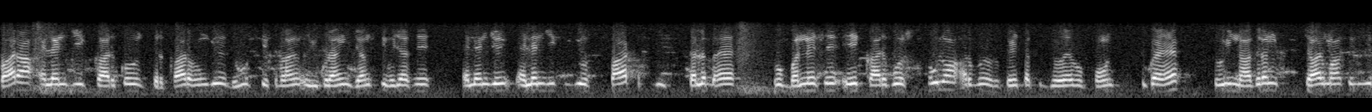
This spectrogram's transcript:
बारह एल एन जी कारको दरकार होंगे। रूस के यूक्राइन जंग की वजह से L N G L N G की जो स्पाट तलब है, वो बनने से एक कार्गो सोलह अरब रुपए तक जो है वो पहुँच चुका है। तो ये नादरन चार माह के लिए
